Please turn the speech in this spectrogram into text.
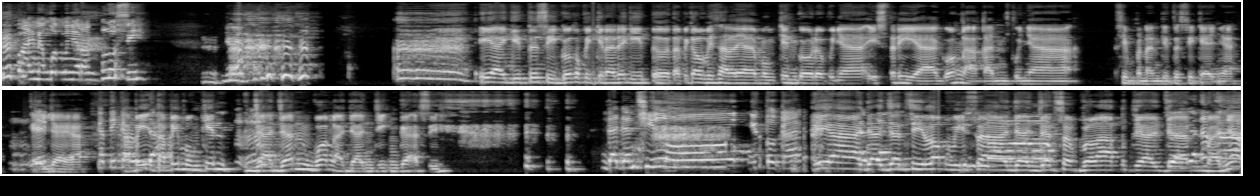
itu lain yang buat menyerang lu sih Iya gitu sih, gue kepikirannya gitu. Tapi kalau misalnya mungkin gue udah punya istri ya, gue nggak akan punya simpenan gitu sih kayaknya, kayaknya ya. ketika Tapi udah tapi mungkin jajan gue nggak janji enggak sih. jajan cilok gitu kan. Iya, jajan silok bisa, Cilok. jajan seblak, jajan Jajan, banyak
